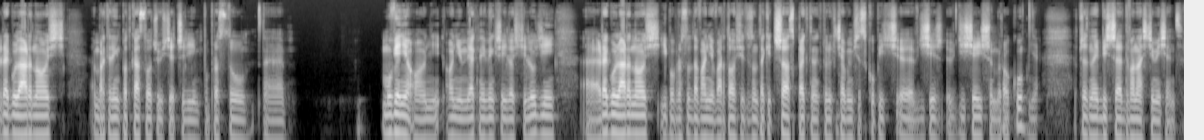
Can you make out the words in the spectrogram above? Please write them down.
regularność, marketing podcastu oczywiście, czyli po prostu e, mówienie o, nim jak największej ilości ludzi, e, regularność i po prostu dawanie wartości. To są takie trzy aspekty, na których chciałbym się skupić e, w dzisiejszym roku, nie, przez najbliższe 12 miesięcy.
